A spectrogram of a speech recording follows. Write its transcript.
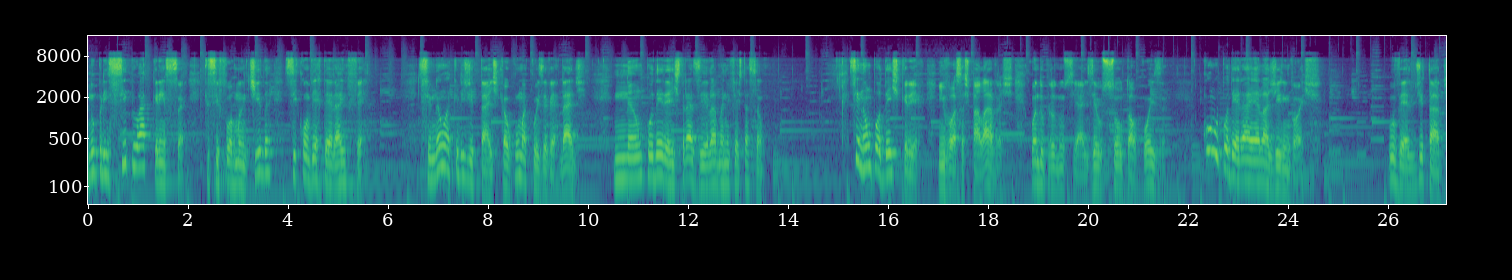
No princípio, a crença, que se for mantida, se converterá em fé. Se não acreditais que alguma coisa é verdade, não podereis trazê-la à manifestação. Se não podeis crer em vossas palavras, quando pronunciais eu sou tal coisa, como poderá ela agir em vós? O velho ditado:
